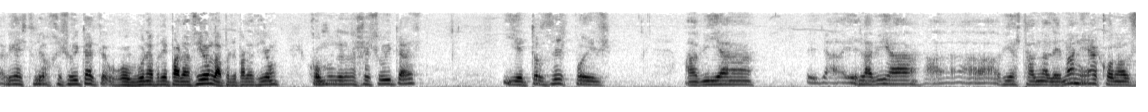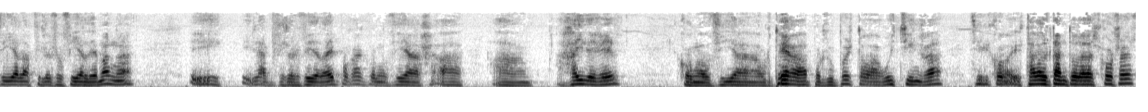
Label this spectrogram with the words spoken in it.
había estudiado jesuita con buena preparación, la preparación común de los jesuitas, y entonces pues había él había, estado en Alemania, conocía la filosofía alemana y, la filosofía de la época, conocía a, Heidegger, conocía a Ortega, por supuesto, a Huizinga, estaba al tanto de las cosas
